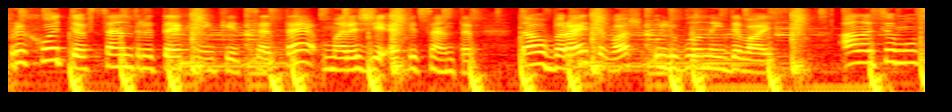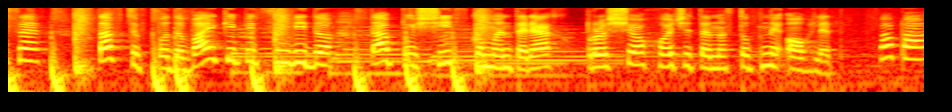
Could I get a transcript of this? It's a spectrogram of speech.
Приходьте в центри техніки CT мережі Епіцентр та обирайте ваш улюблений девайс. А на цьому все. Ставте вподобайки під цим відео та пишіть в коментарях, про що хочете наступний огляд. Па-па!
